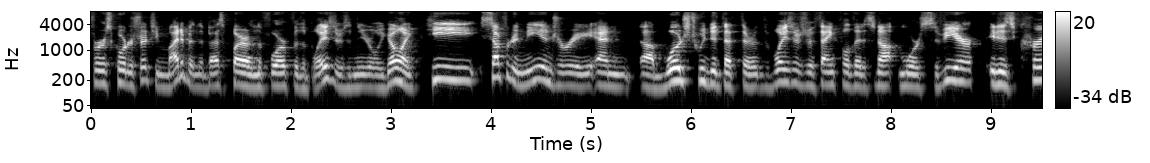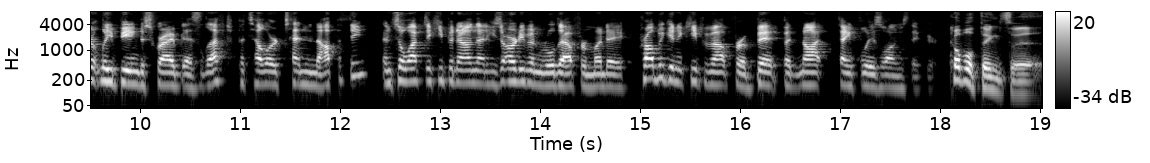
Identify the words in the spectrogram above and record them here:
first quarter stretch, he might have been the best player on the floor for the Blazers in the early going. He suffered a knee injury, and um, Woj tweeted that the Blazers are thankful that it's not more severe. It is currently being described as left patellar tendinopathy, and so we'll have to keep an eye on that. He's already been ruled out for Monday. Probably going to keep him out for a bit, but not thankfully as long as they fear. A couple of things uh,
